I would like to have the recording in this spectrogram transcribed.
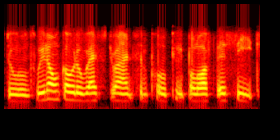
stools. We don't go to restaurants and pull people off their seats.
